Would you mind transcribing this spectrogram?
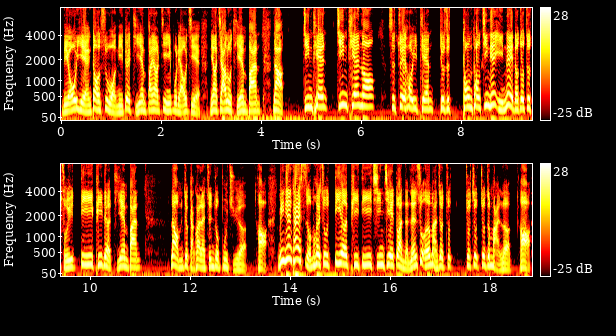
留言告诉我，你对体验班要进一步了解，你要加入体验班。那今天今天哦是最后一天，就是通通今天以内的都是属于第一批的体验班。那我们就赶快来先做布局了。好，明天开始我们会出第二批第一新阶段的人数额满就就就就就就满了。好，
